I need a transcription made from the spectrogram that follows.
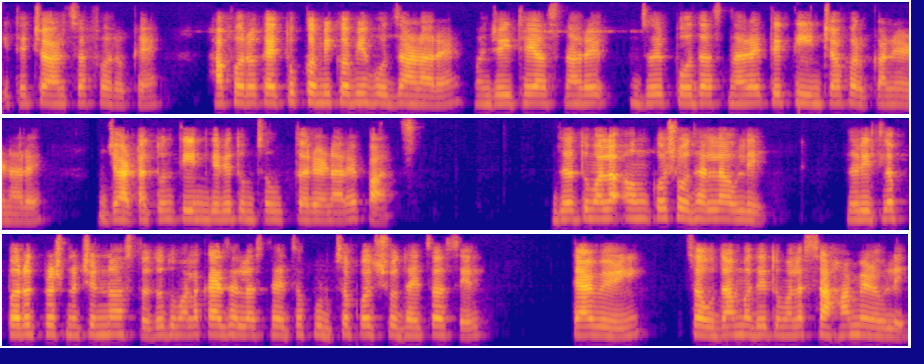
इथे चारचा फरक आहे. हा फरक आहे तो कमी कमी होत जाणार आहे. म्हणजे इथे असणारे जे पद असणार आहे ते तीनच्या फरकाने येणार आहे. म्हणजे आठातून तीन गेले तुमचं उत्तर येणार आहे पाच. जर तुम्हाला अंक शोधायला लावले जर इथलं परत प्रश्नचिन्ह असतं तर तुम्हाला काय झालं असतं? याचं पुढचं पद शोधायचं असेल त्यावेळी चौदा मध्ये तुम्हाला सहा मिळवले.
